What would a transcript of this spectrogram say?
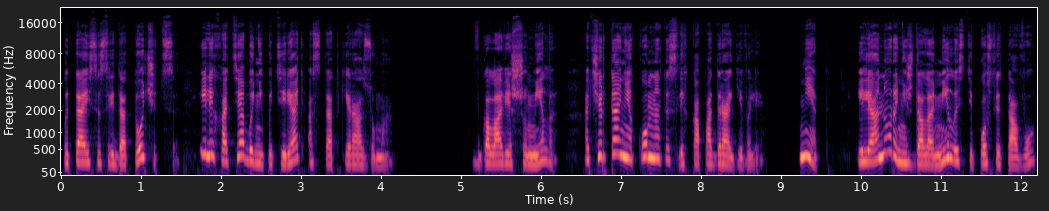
пытаясь сосредоточиться или хотя бы не потерять остатки разума. В голове шумело, очертания комнаты слегка подрагивали. Нет, Элеонора не ждала милости после того,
